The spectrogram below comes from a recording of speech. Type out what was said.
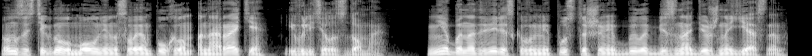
Он застегнул молнию на своем пухлом анараке и вылетел из дома. Небо над вересковыми пустошами было безнадежно ясным,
